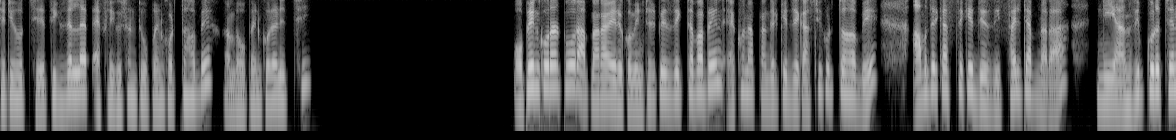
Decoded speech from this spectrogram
সেটি হচ্ছে পিক্সেল ল্যাব অ্যাপ্লিকেশনটি ওপেন করতে হবে। আমরা ওপেন করে নিচ্ছি। ওপেন করার পর আপনারা এরকম ইন্টারফেস দেখতে পাবেন। এখন আপনাদেরকে যে কাজটি করতে হবে, আমাদের কাছ থেকে যে জিপ ফাইলটি আপনারা নিয়ে আনজিপ করেছেন,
